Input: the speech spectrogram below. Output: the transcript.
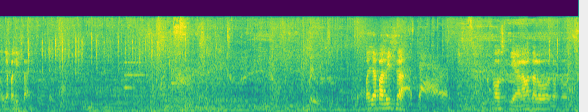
Vaya paliza, eh. Vaya paliza. Hostia, la mata los, los dos.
